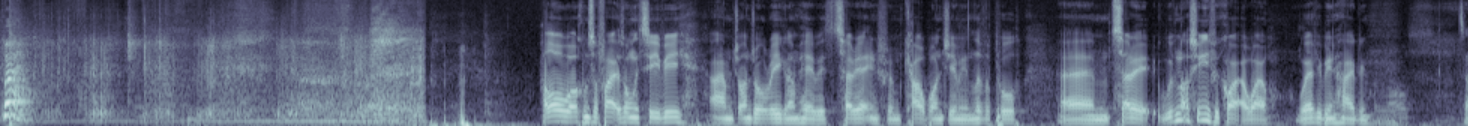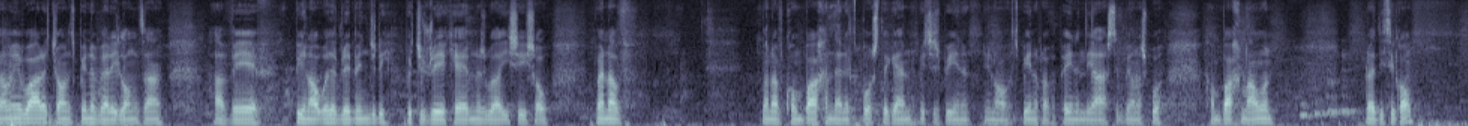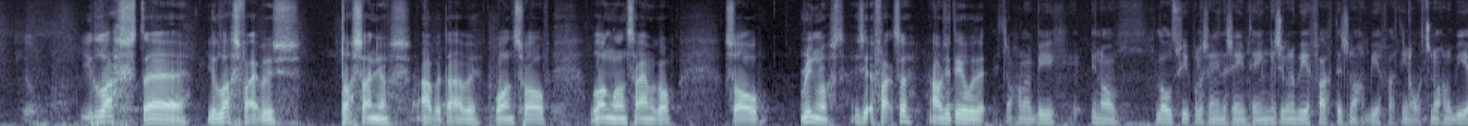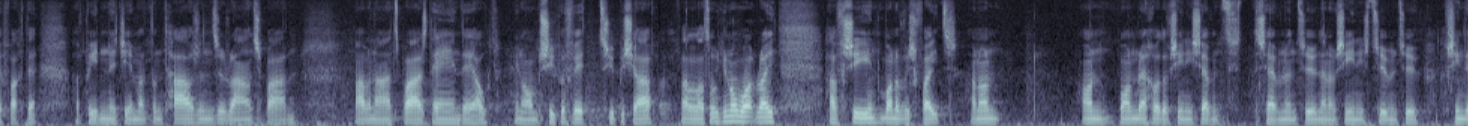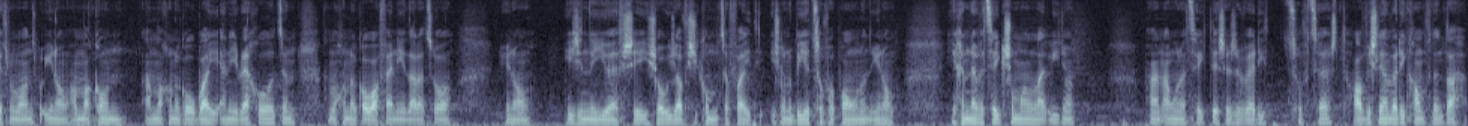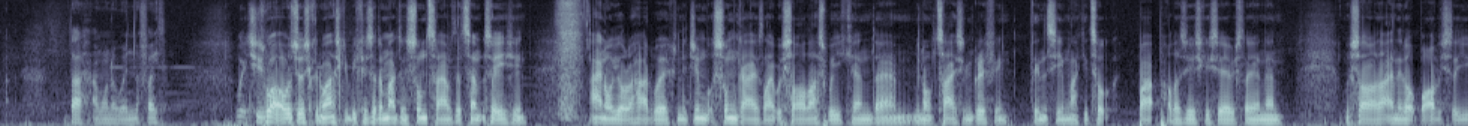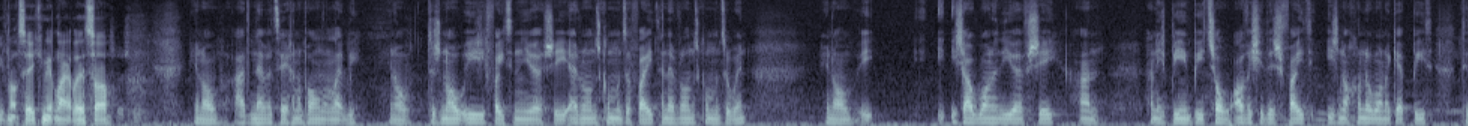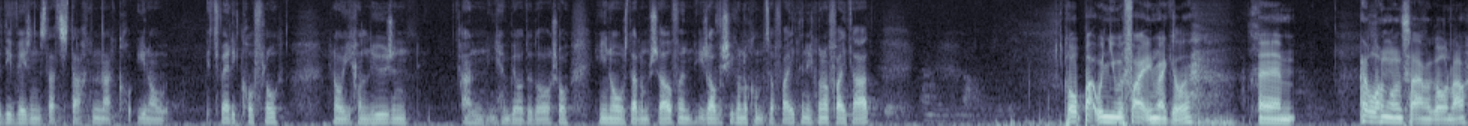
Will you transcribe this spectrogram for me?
Fe! Hello, welcome to Fighters Only TV. I'm John Joe Regan. I'm here with Terry Etting from Cowbon Gym in Liverpool. Um, Terry, we've not seen you for quite a while. Where have you been hiding? Tell me about it, John. It's been a very long time. I've uh, been out with a rib injury, which is reoccurring as well, you see. So when I've when I've come back and then it's bust again, which has been, you know, it's been a proper pain in the ass to be honest, but I'm back now and ready to go. Cool. Your last uh, your last fight was Dos Anjos, Abu Dhabi, 112, long, long time ago. So ring rust, is it a factor? How do you deal with it? It's not going to be, you know, loads of people are saying the same thing. Is it going to be a factor? It's not going to be a factor. You know, it's not going to be a factor. I've been in the gym, I've done thousands of rounds sparring. I'm having hard spars day in, day out. You know, I'm super fit, super sharp. And a you know what, right? I've seen one of his fights, and on on one record I've seen he's seven seven and two, and then I've seen he's two and two. I've seen different ones, but you know I'm not going I'm not going to go by any records, and I'm not going to go off any of that at all. You know he's in the UFC, so he's obviously come to fight. He's going to be a tough opponent. You know you can never take someone like Lee John, and I'm going to take this as a very tough test. Obviously I'm very confident that that I'm going to win the fight. Which is what I was just going to ask you because I'd imagine sometimes the temptation. I know you're a hard worker in the gym, but some guys like we saw last weekend, um, you know Tyson Griffin didn't seem like he took back Polizewski seriously, and then we saw that ended up. But obviously, you've not taken it lightly at all. You know, I'd never take an opponent lightly. You know, there's no easy fight in the UFC. Everyone's coming to fight and everyone's coming to win. You know, he, he's had one in the UFC and and he's being beat. So obviously, this fight, he's not going to want to get beat. The division's that stacked and that you know, it's very cutthroat. You know, you can lose and and you can be out the door. So he knows that himself, and he's obviously going to come to fight and he's going to fight hard. Paul, back when you were fighting regular, um, a long, long time ago now.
